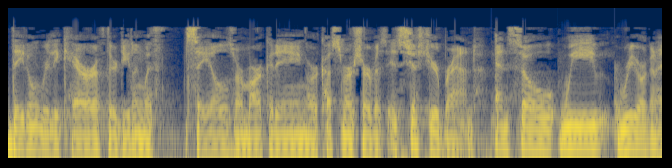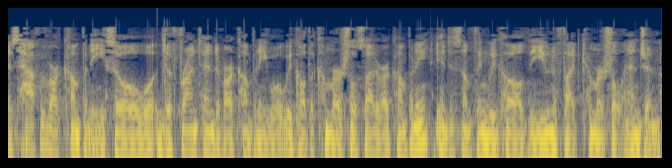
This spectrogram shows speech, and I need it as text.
they don't really care if they're dealing with sales or marketing or customer service. It's just your brand. And so we reorganized half of our company, so the front end of our company, what we call the commercial side of our company, into something we call the unified commercial engine.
